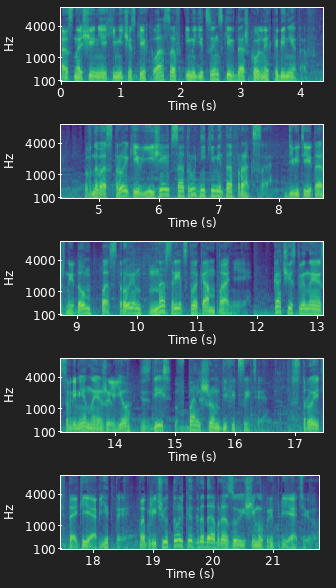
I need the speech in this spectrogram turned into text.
оснащение химических классов и медицинских дошкольных кабинетов. В новостройки въезжают сотрудники Метафракса. Девятиэтажный дом построен на средства компании. Качественное современное жилье здесь в большом дефиците. Строить такие объекты по плечу только градообразующему предприятию.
